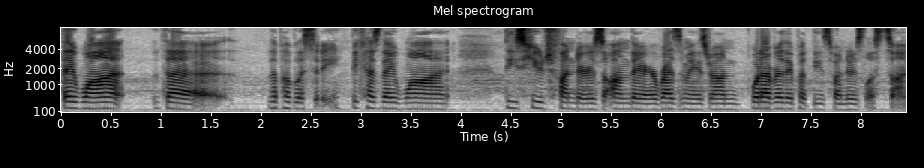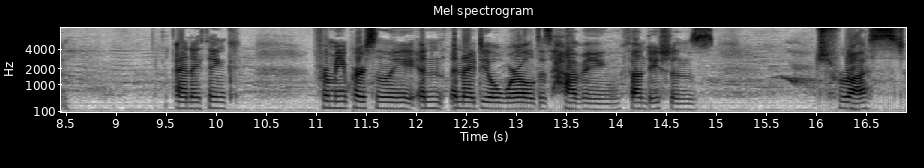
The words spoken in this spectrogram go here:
they want the the publicity because they want these huge funders on their resumes or on whatever they put these funders lists on. And I think for me personally, an, an ideal world is having foundations trust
